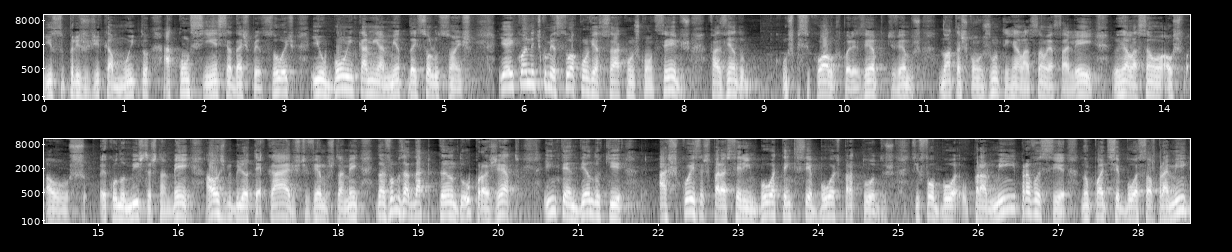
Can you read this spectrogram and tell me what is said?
e isso prejudica muito a consciência das pessoas e o bom encaminhamento das soluções. E aí, quando a gente começou a conversar com os conselhos, fazendo com os psicólogos, por exemplo, tivemos notas conjuntas em relação a essa lei, em relação aos, aos, economistas também, aos bibliotecários, tivemos também. Nós vamos adaptando o projeto, entendendo que as coisas para serem boas têm que ser boas para todos. Se for boa para mim e para você, não pode ser boa só para mim,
